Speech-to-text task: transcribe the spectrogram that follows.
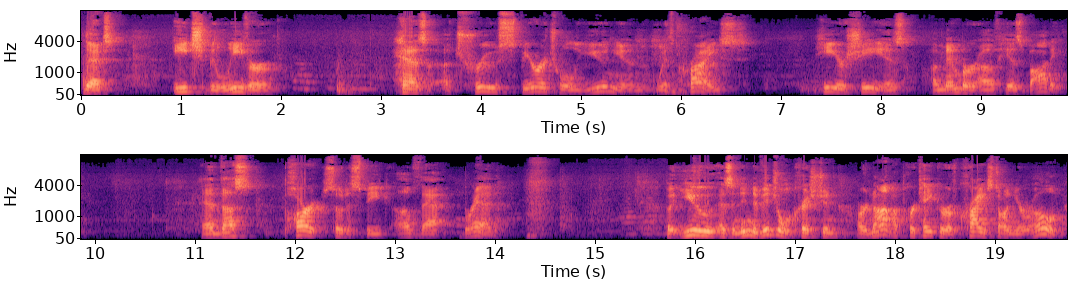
that each believer has a true spiritual union with Christ, he or she is a member of his body. And thus part, so to speak, of that bread. But you, as an individual Christian, are not a partaker of Christ on your own.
